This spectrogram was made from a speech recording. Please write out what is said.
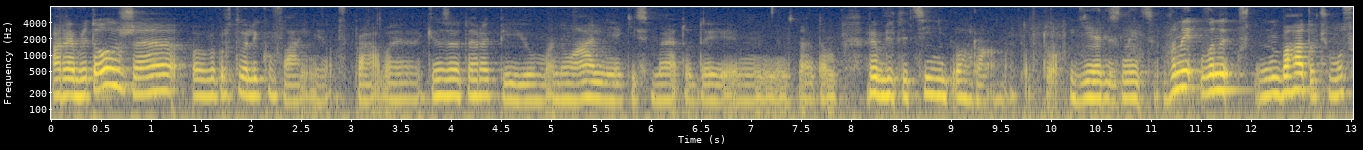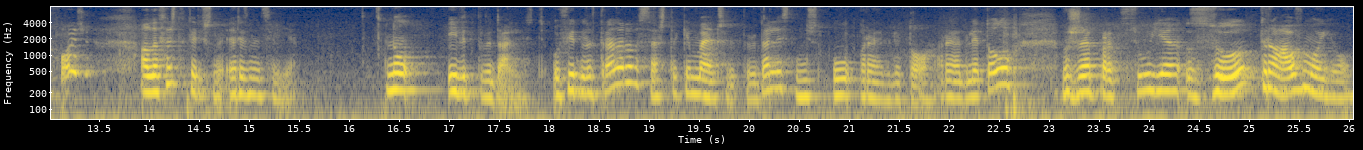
А реабілітолог вже використовує лікувальні вправи, кінезотерапію, мануальні якісь методи, не знаю, там реабілітаційні програми. Тобто є різниця. Вони, вони багато в чому схожі, але все ж таки різни- різниця є. Ну і відповідальність. У фітнес-тренера все ж таки менша відповідальність, ніж у реабілітолога. Реабілітолог вже працює з травмою,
